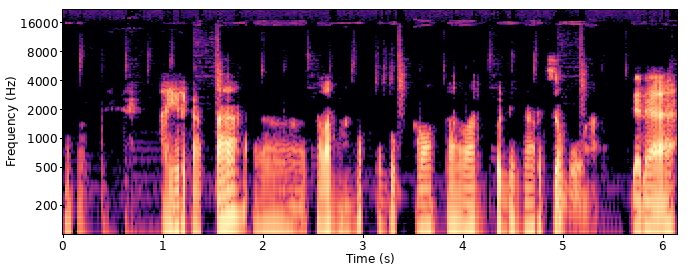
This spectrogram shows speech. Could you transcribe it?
Akhir kata uh, salam hangat untuk kawan-kawan pendengar semua. Dadah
